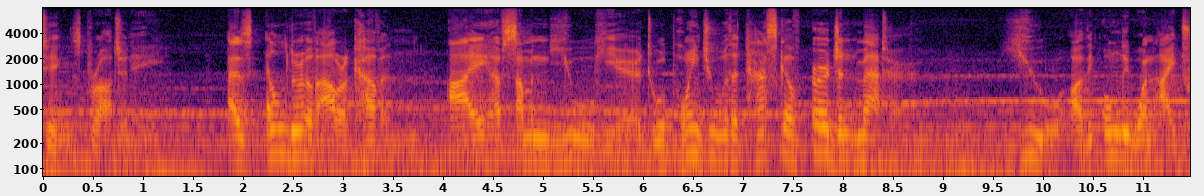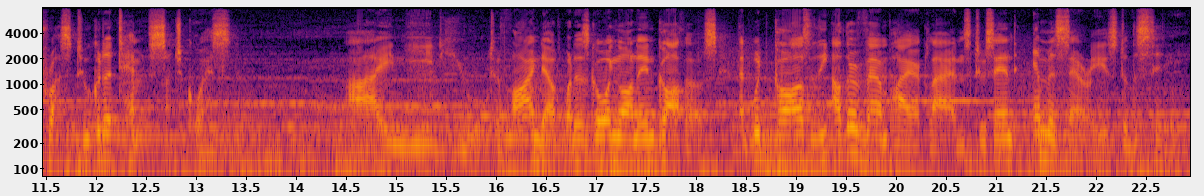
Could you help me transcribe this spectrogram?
Greetings, progeny. As elder of our coven, I have summoned you here to appoint you with a task of urgent matter. You are the only one I trust who could attempt such a quest. I need you to find out what is going on in Gothos that would cause the other vampire clans to send emissaries to the city.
